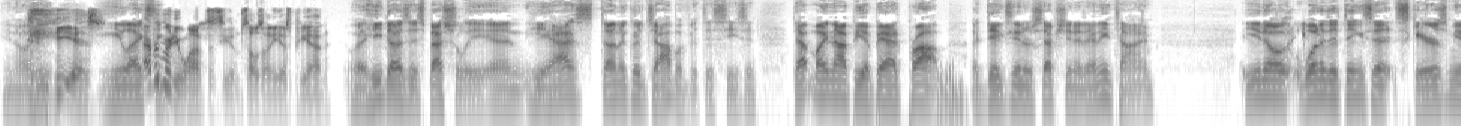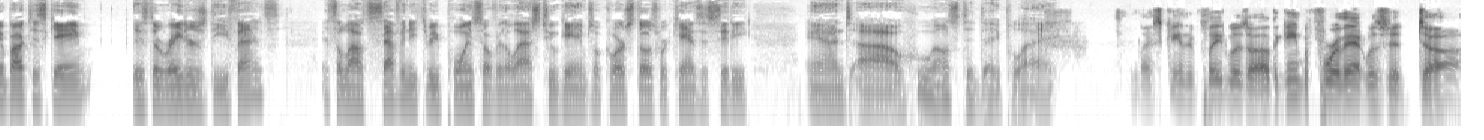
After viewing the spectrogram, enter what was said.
You know he He is. he likes to- Everybody wants to see themselves on ESPN. Well, he does especially, and he has done a good job of it this season. That might not be a bad prop, a Diggs interception at any time. You know, one of the things that scares me about this game is the Raiders' defense. It's allowed 73 points over the last two games. Of course, those were Kansas City and uh, who else did they play? Last game they played was uh, the game before that was it. Uh,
